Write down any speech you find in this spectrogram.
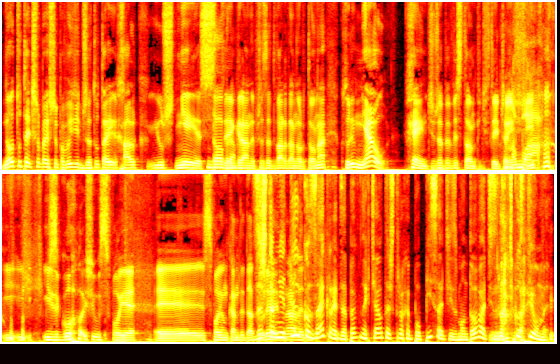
No tutaj trzeba jeszcze powiedzieć, że tutaj Hulk już nie jest Dobra. grany przez Edwarda Nortona, który miał chęć, żeby wystąpić w tej no części no i, i, i, zgłosił swoje, e, swoją kandydaturę. Zresztą nie no, tylko ale... zagrać, zapewne chciał też trochę popisać i zmontować i zrobić no, kostiumy.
